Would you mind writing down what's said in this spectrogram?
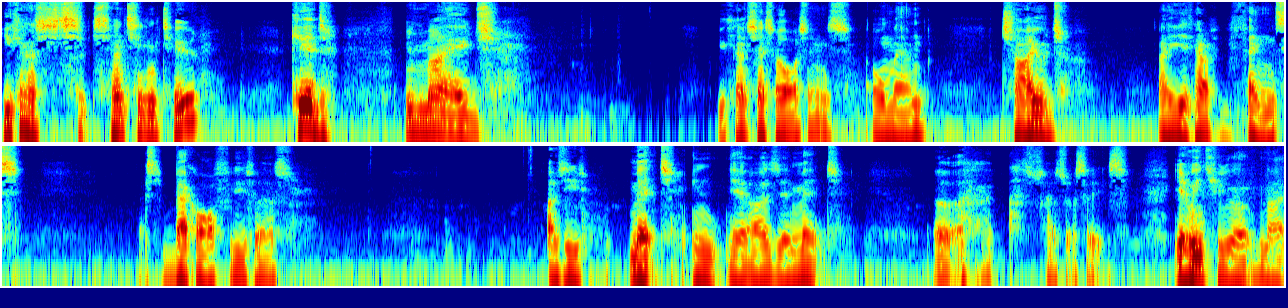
You can sense him too? Kid, in my age. You can sense a lot of things, old man. Child. I did have things. Back off these first. As he met in yeah, as he met uh how should I say this? Yeah, went to uh, my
